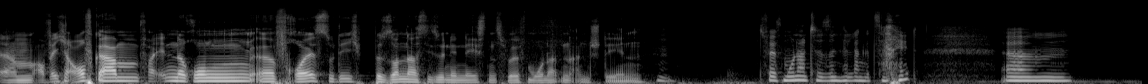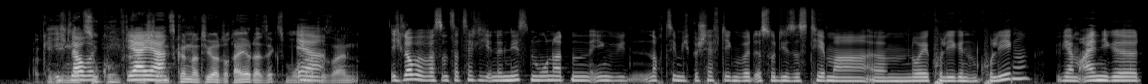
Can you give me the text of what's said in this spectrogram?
Ähm, auf welche Aufgabenveränderungen äh, freust du dich besonders, die so in den nächsten zwölf Monaten anstehen? Hm. Zwölf Monate sind eine lange Zeit. Ähm, okay, die ich in glaube, der Zukunft ja, ja. Es können natürlich auch drei oder sechs Monate ja. sein. Ich glaube, was uns tatsächlich in den nächsten Monaten irgendwie noch ziemlich beschäftigen wird, ist so dieses Thema ähm, neue Kolleginnen und Kollegen. Wir haben einige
